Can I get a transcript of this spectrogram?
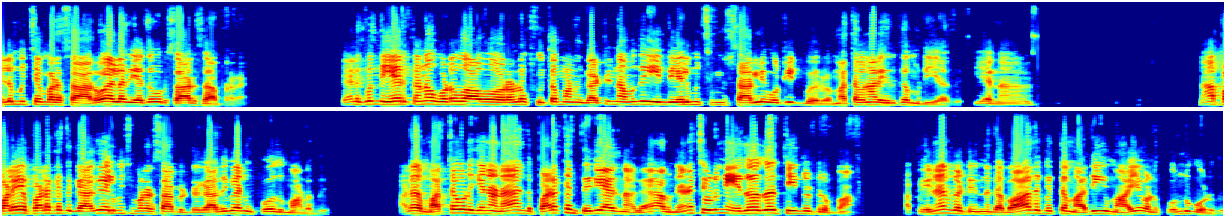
எலுமிச்சம்பழ சாறோ அல்லது ஏதோ ஒரு சாறு சாப்பிட்றேன். எனக்கு வந்து ஏற்கனவே உடம்பு ஓரளவுக்கு சுத்தமான காட்டி நான் வந்து இந்த எலுமிச்சம்பழ சாறுலேயே ஒட்டிட்டு போயிடுவேன். மற்றவனால இருக்க முடியாது. ஏன்னா நான் பழைய பழக்கத்துக்காக எலுமிச்சம்பழம் சாப்பிட்டு இருக்கேன். அதுவே எனக்கு போதுமானது. ஆனால் மற்றவனுக்கு என்னன்னா இந்த பழக்கம் தெரியாதனால அவன் நினைச்ச உடனே ஏதோ ஏதோ தீண்டுட்டு இருப்பான். அப்ப என்னன்னு கேட்டீங்கன்னா இந்த வாத பித்தம் அதிகமாகி அவனுக்கு கொண்டு போடுது.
